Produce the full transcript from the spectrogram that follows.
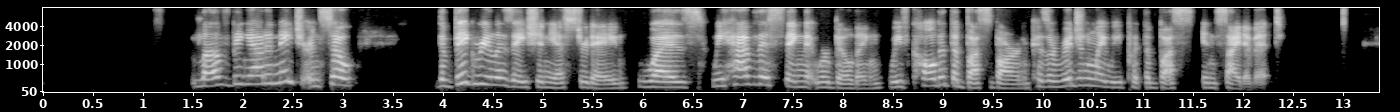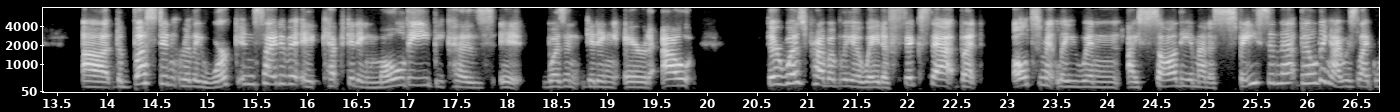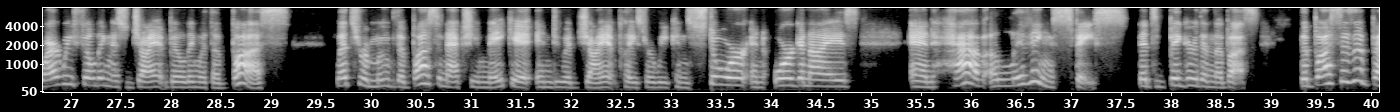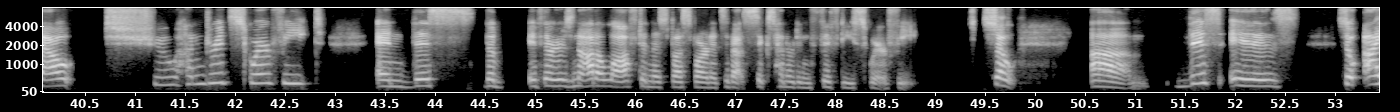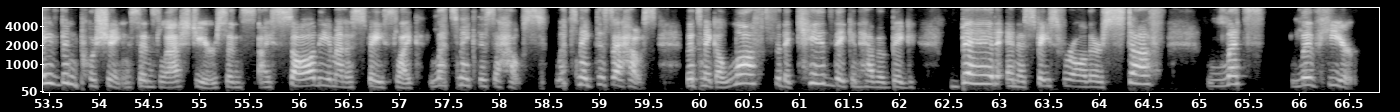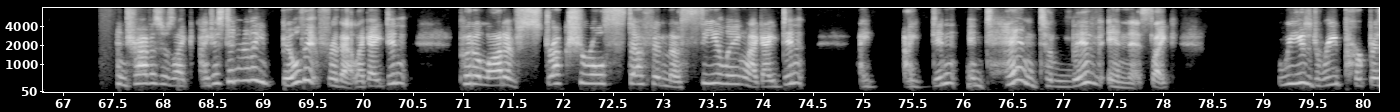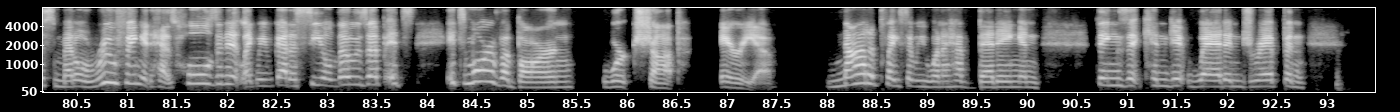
love being out in nature. And so the big realization yesterday was we have this thing that we're building. We've called it the bus barn because originally we put the bus inside of it. Uh, the bus didn't really work inside of it. It kept getting moldy because it wasn't getting aired out. There was probably a way to fix that, but ultimately, when I saw the amount of space in that building, I was like, why are we filling this giant building with a bus? Let's remove the bus and actually make it into a giant place where we can store and organize and have a living space that's bigger than the bus. The bus is about 200 square feet and this the if there is not a loft in this bus barn it's about 650 square feet so um this is so I've been pushing since last year, since I saw the amount of space, like, let's make this a house. Let's make this a house. Let's make a loft for the kids. They can have a big bed and a space for all their stuff. Let's live here. And Travis was like, I just didn't really build it for that. Like, I didn't put a lot of structural stuff in the ceiling. Like, I didn't, I, I didn't intend to live in this. Like, we used repurposed metal roofing. It has holes in it. Like we've got to seal those up. It's it's more of a barn workshop area. Not a place that we want to have bedding and things that can get wet and drip and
